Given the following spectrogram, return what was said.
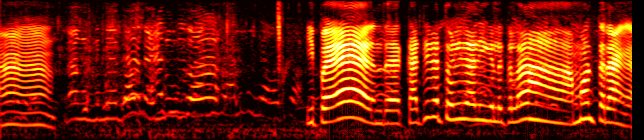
ஆ ஆ. இப்போ இந்த கட்டிட தொழிலாளிகளுக்கெல்லாம் அமௌண்ட் தராங்க.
